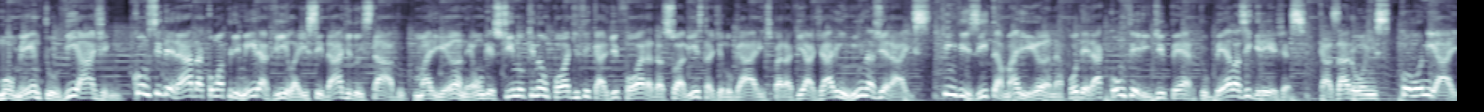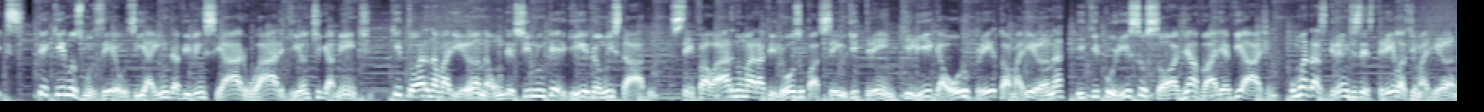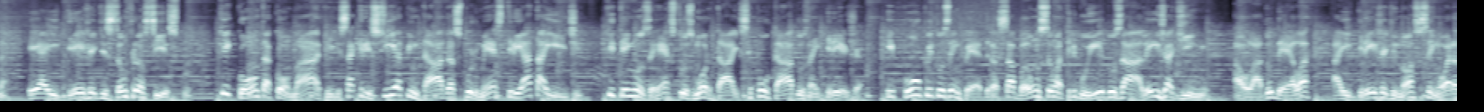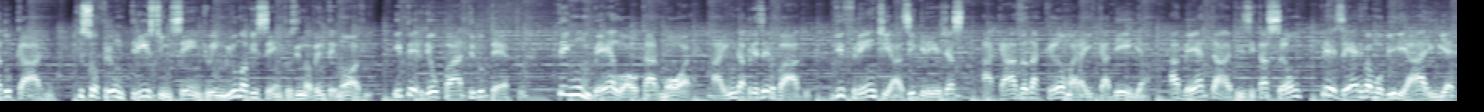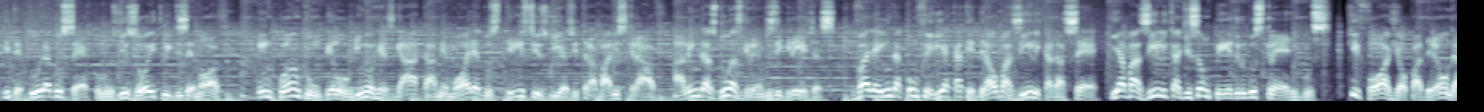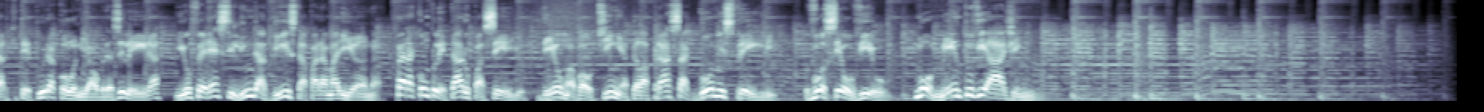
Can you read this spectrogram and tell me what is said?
Momento Viagem. Considerada como a primeira vila e cidade do estado, Mariana é um destino que não pode ficar de fora da sua lista de lugares para viajar em Minas Gerais. Quem visita Mariana poderá conferir de perto belas igrejas, casarões, coloniais, pequenos museus e ainda vivenciar o ar de antigamente, que torna Mariana um destino imperdível no estado. Sem falar no maravilhoso passeio de trem que liga Ouro Preto a Mariana e que por isso só já vale a viagem. Uma das grandes estrelas de Mariana é a Igreja Igreja de São Francisco, que conta com nave e sacristia pintadas por mestre Ataíde, que tem os restos mortais sepultados na igreja, e púlpitos em pedra sabão são atribuídos a Aleijadinho. Ao lado dela, a Igreja de Nossa Senhora do Carmo, que sofreu um triste incêndio em 1999 e perdeu parte do teto. Tem um belo altar-mor, ainda preservado. De frente às igrejas, a Casa da Câmara e Cadeia, aberta à visitação, preserva mobiliário e arquitetura dos séculos XVIII e XIX, enquanto um pelourinho resgata a memória dos tristes dias de trabalho escravo. Além das duas grandes igrejas, vale ainda conferir a Catedral Basílica da Sé e a Basílica de São Pedro dos Clérigos, que foge ao padrão da arquitetura colonial brasileira e oferece linda vista para Mariana. Para completar o passeio, dê uma voltinha pela Praça Gomes Freire. Você ouviu Momento Viagem.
